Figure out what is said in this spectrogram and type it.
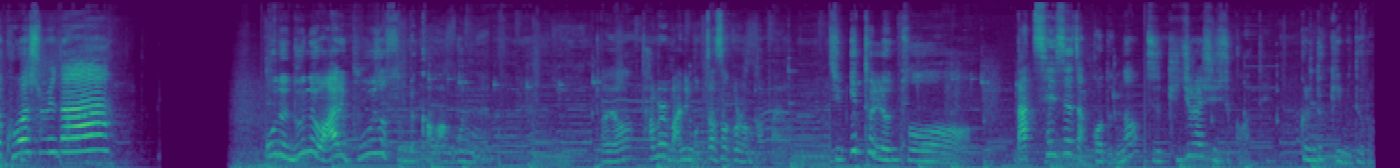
아이 고맙습니다. 오늘 눈을 와리 부으셨습니까 왕군님. 저요? 잠을 많이 못 자서 그런가 봐요. 지금 이틀 연투 낮 3시에 잤거든요? 진짜 기절할 수 있을 것 같아. 그런 느낌이 들어.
